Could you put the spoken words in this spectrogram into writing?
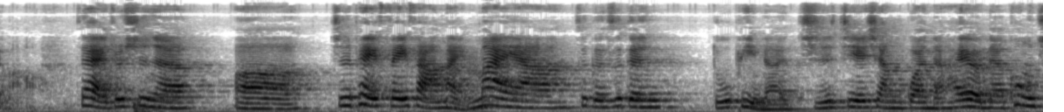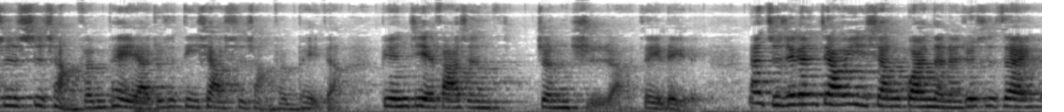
了嘛。再来就是呢，呃，支配非法买卖啊，这个是跟毒品呢直接相关的。还有呢，控制市场分配啊，就是地下市场分配这样，边界发生争执啊这一类的。那直接跟交易相关的呢，就是在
